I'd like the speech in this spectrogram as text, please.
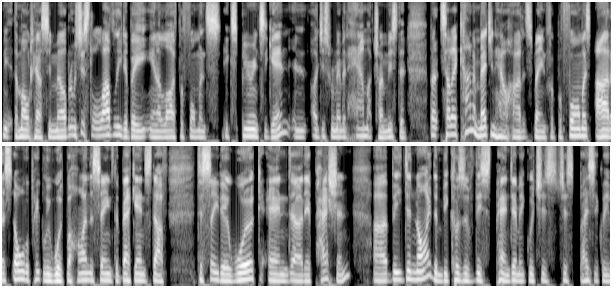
near the Malt House in Melbourne. It was just lovely to be in a live performance experience again. And I just remembered how much I missed it. But so I can't imagine how hard it's been for performers, artists, all the people who work behind the scenes, the back end stuff, to see their work and uh, their passion uh, be denied them because of this pandemic, which has just basically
